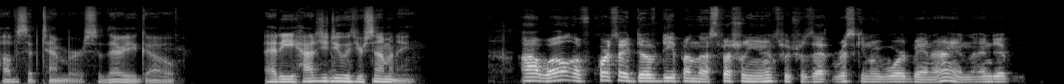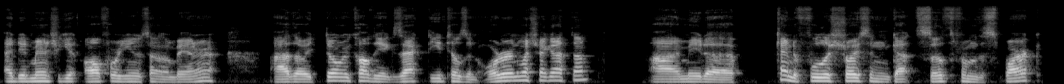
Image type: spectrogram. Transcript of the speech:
of September. So there you go. Eddie, how did you do with your summoning? Ah, well, of course, I dove deep on the special units, which was that risk and reward banner, and I ended, I did manage to get all four units on the banner. Uh, though I don't recall the exact details in order in which I got them. I made a kind of foolish choice and got Sothe from the Spark,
